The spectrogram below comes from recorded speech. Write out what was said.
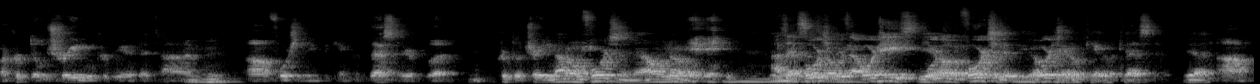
my crypto trading career at that time. Mhm. Uh, fortunately, became an investor, but crypto trading. Not unfortunately, I don't know. I said That's always fortunately, outpaced. Yeah, oh, fortunately. Okay, okay, okay. investor. Yeah. Um,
